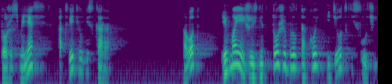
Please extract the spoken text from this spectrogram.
Тоже смеясь, ответил Бискара. Вот и в моей жизни тоже был такой идиотский случай.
